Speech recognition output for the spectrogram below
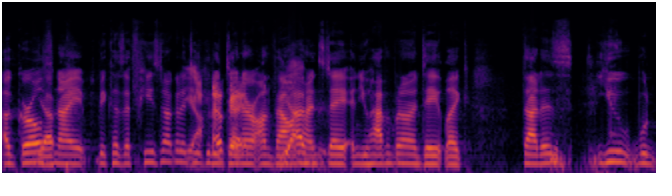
a girls Yep. night because if he's not going to Yeah. take you to Okay. dinner on Valentine's Day and you haven't been on a date like that is you would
